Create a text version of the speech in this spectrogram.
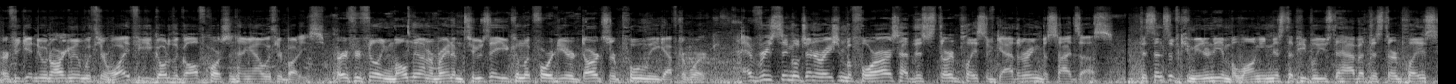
Or if you get into an argument with your wife, you could go to the golf course and hang out with your buddies. Or if you're feeling lonely on a random Tuesday, you can look forward to your darts or pool league after work. Every single generation before ours had this third place of gathering besides us. The sense of community and belongingness that people used to have at this third place,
